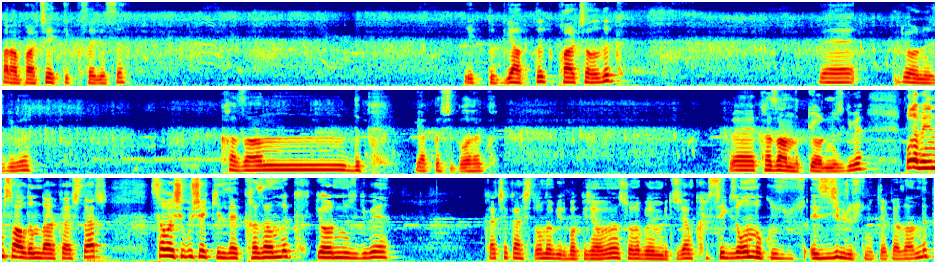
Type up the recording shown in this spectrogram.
Paramparça ettik kısacası. Yıktık, yaktık, parçaladık. Ve gördüğünüz gibi kazandık yaklaşık olarak. Ve kazandık gördüğünüz gibi. Bu da benim saldırımda arkadaşlar. Savaşı bu şekilde kazandık. Gördüğünüz gibi kaça kaçtı ona bir bakacağım hemen sonra bölümü bitireceğim. 48'e 19 ezici bir üstünlükle kazandık.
